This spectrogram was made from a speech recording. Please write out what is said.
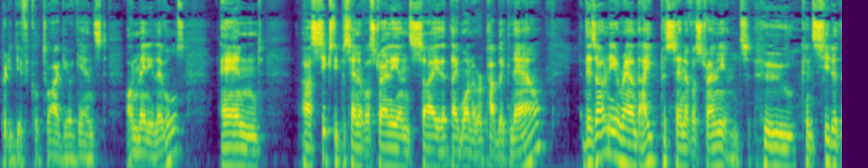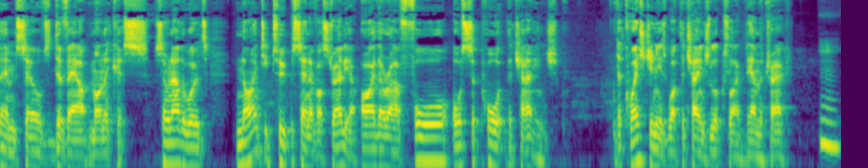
pretty difficult to argue against on many levels. And uh, 60% of Australians say that they want a republic now. There's only around 8% of Australians who consider themselves devout monarchists. So, in other words, 92% of Australia either are for or support the change. The question is what the change looks like down the track. Mm.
